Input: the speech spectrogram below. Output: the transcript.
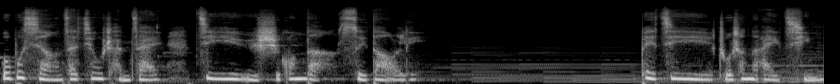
我不想再纠缠在记忆与时光的隧道里。被记忆灼伤的爱情，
